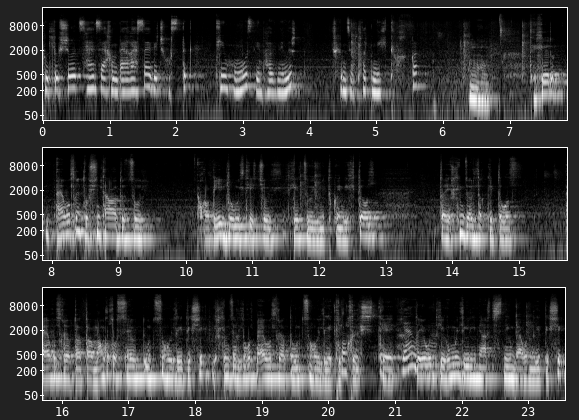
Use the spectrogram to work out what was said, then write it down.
төлөвшөөд сайн сайхан байгаасаа гэж хүсдэг тийм хүмүүс энэ хувь нэмэрт эрхэм зорилгод нэгдэх байхгүй. Тэгэхээр байгуулгын төвшин таваад үзвэл яг ийм дүгнэлт хийчихвэл хэр юм мэдэхгүй. Гэхдээ бол одоо эрхэм зорилго гэдэг бол байгууллагын хувьд одоо Монгол улсын хувьд үндсэн хууль гэдэг шиг эрхэм зорилго бол байгууллагын одоо үндсэн хууль гэдэг дээ. Одоо юу гэдгийг хүмүүнлэг иргэний ард чисныг байгуулна гэдэг шиг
